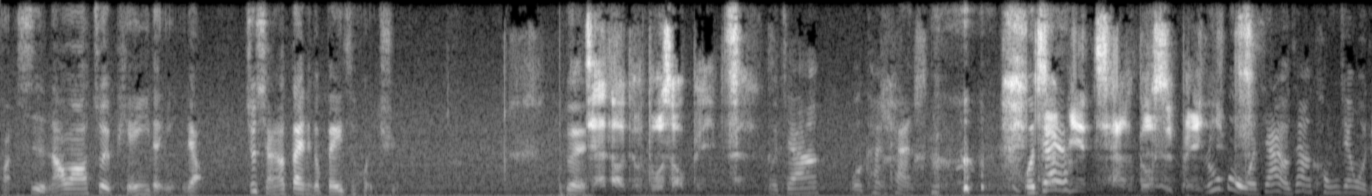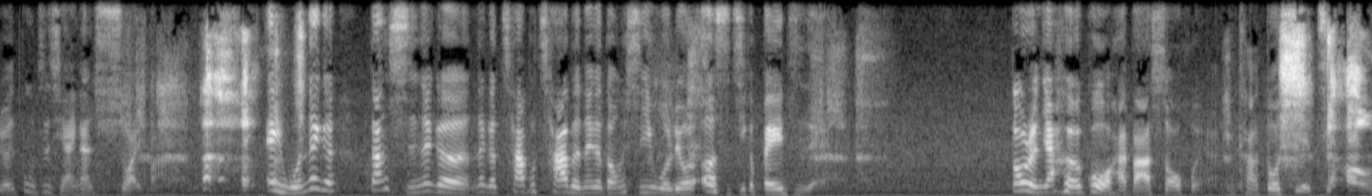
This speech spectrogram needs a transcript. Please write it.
款式，然后我要最便宜的饮料，就想要带那个杯子回去。对，家到底有多少杯子？我家我看看，我家整面墙都是杯子。如果我家有这样的空间，我觉得布置起来应该很帅吧？哎、欸，我那个当时那个那个擦不擦的那个东西，我留了二十几个杯子，哎，都人家喝过，还把它收回来，你看多节俭。到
